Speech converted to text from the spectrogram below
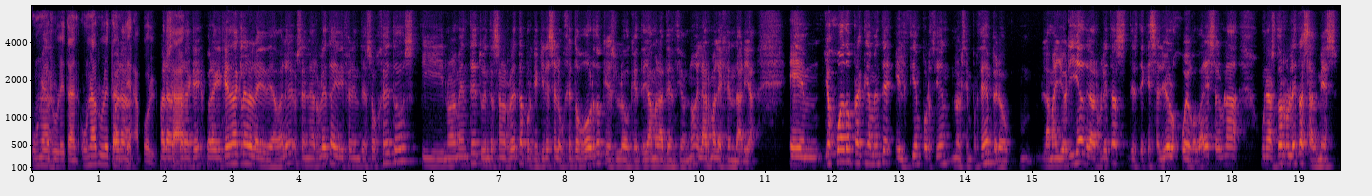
una ruleta, una ruleta entera, Paul. Para, para, que, para que quede clara la idea, ¿vale? O sea, en la ruleta hay diferentes objetos y normalmente tú entras en la ruleta porque quieres el objeto gordo, que es lo que te llama la atención, ¿no? El arma legendaria. Em, yo he jugado prácticamente el 100%, no el 100%, pero la mayoría de las ruletas desde que salió el juego, ¿vale? Salen unas dos ruletas al mes.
